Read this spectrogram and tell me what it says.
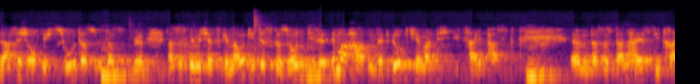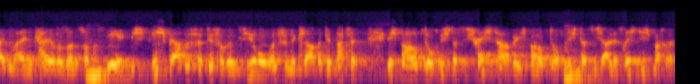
lasse ich auch nicht zu, dass, mhm. dass wir, das ist nämlich jetzt genau die Diskussion, die wir immer haben, wenn irgendjemand nicht in die Zeit passt. Mhm. Ähm, dass es dann heißt, die treiben einen Kai oder sonst was. Mhm. Nee, ich, ich werbe für Differenzierung und für eine klare Debatte. Ich behaupte auch nicht, dass ich recht habe. Ich behaupte auch nicht, mhm. dass ich alles richtig mache.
